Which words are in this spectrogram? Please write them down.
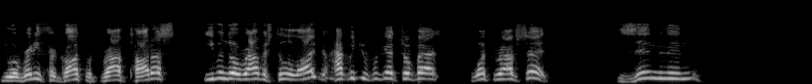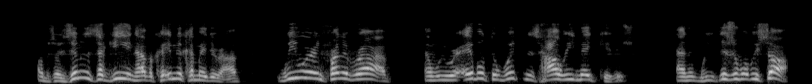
You already forgot what Rav taught us even though Rav is still alive, how could you forget so fast what Rav said? Zimnin, I'm sorry, Zimnin Sagiyin have a Kaimna Kamedi Rav. We were in front of Rav and we were able to witness how he made Kiddush. And we, this is what we saw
